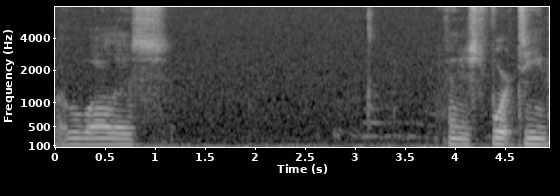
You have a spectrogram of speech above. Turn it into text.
Bubba Wallace finished 14th.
